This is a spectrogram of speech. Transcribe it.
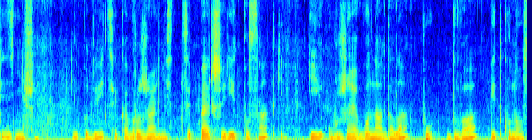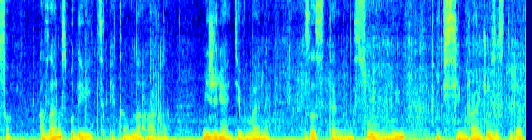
пізніше. І подивіться, яка врожайність. Це перший рік посадки, і вже вона дала по два відконоса. А зараз подивіться, яка вона гарна. Міжряддя в мене застелене соломою. І всім раджу застеляти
